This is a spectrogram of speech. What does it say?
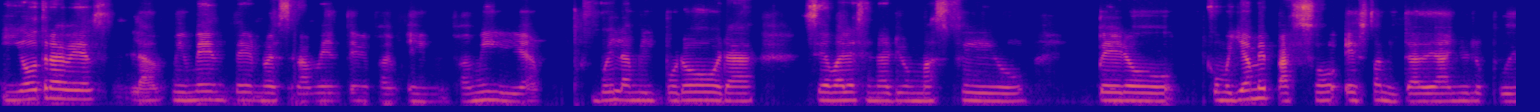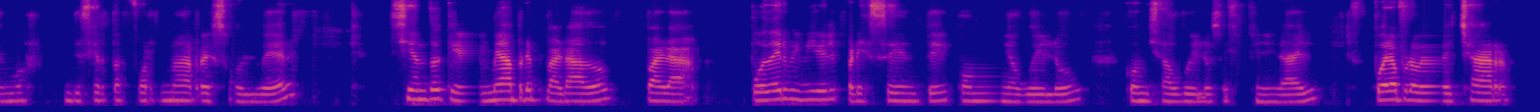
Y otra vez la, mi mente, nuestra mente en, familia, vuela mil por hora, se va al escenario más feo, pero como ya me pasó esto a mitad de año y lo pudimos de cierta forma resolver, siento que me ha preparado para poder vivir el presente con mi abuelo, con mis abuelos en general, poder aprovechar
